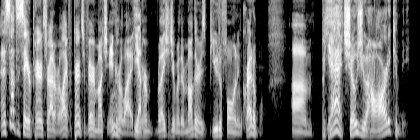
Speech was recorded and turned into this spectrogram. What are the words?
And it's not to say her parents are out of her life. Her parents are very much in her life. Yep. And her relationship with her mother is beautiful and incredible. Um, but yeah, it shows you how hard it can be.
